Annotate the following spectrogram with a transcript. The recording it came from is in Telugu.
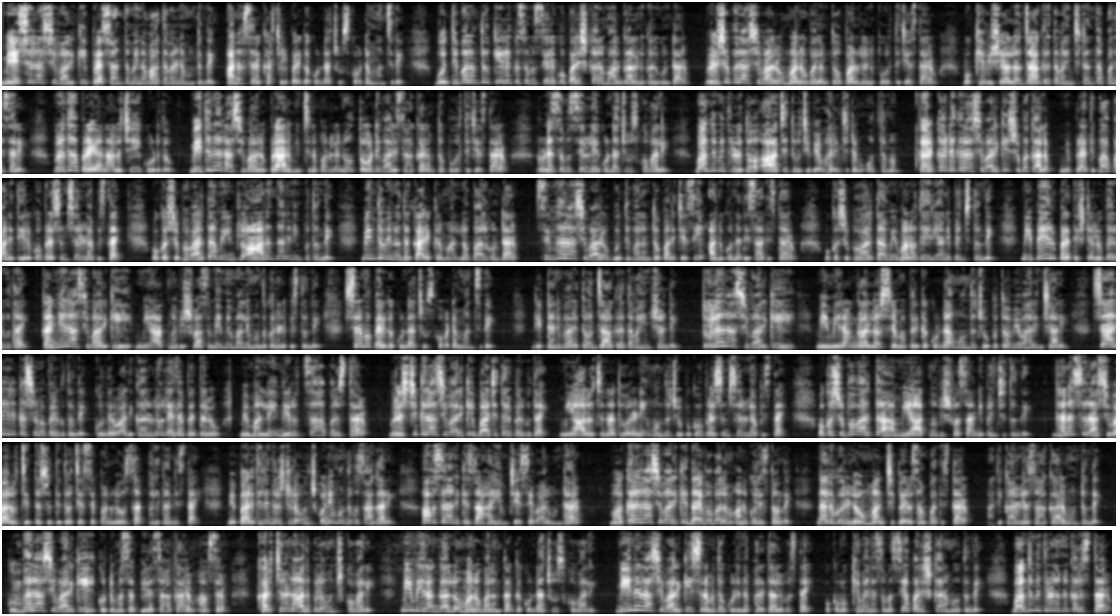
మేషరాశి వారికి ప్రశాంతమైన వాతావరణం ఉంటుంది. అనవసర ఖర్చులు పెరగకుండా చూసుకోవటం మంచిది. బుద్ధిబలంతో కీలక సమస్యలకు పరిష్కార మార్గాలను కనుగొంటారు. వృషభ రాశి వారు మనోబలంతో పనులను పూర్తి చేస్తారు. ముఖ్య విషయాల్లో జాగ్రత్త వహించడం తప్పనిసరి. వృధా ప్రయాణాలు చేయకూడదు. మిథున రాశి వారు ప్రారంభించిన పనులను తోటివారి సహకారంతో పూర్తి చేస్తారు. రుణ సమస్యలు లేకుండా చూసుకోవాలి. బంధుమిత్రులతో ఆచితూచి వ్యవహరించడం ఉత్తమం. కర్కాటక రాశి వారికి శుభకాలం. మీ ప్రతిభ పనితీరుకు ప్రశంసలు లభిస్తాయి. ఒక శుభవార్త మీ ఇంట్లో ఆనందాన్ని నింపుతుంది. విందు వినోద కార్యక్రమాల్లో పాల్గొంటారు. సింహరాశి వారు బుద్ధిబలంతో పనిచేసి అనుకున్నది సాధిస్తారు. ఒక శుభవార్త మీ మనోధైర్యాన్ని పెంచుతుంది. మీ పేరు ప్రతిష్టలు పెరుగుతాయి. కన్యరాశి వారికి మీ ఆత్మవిశ్వాసమే మిమ్మల్ని ముందుకు నడిపిస్తుంది. శ్రమ పెరగకుండా చూసుకోవటం మంచిది. గిట్టని వారితో జాగ్రత్త వహించండి. తులారాశి వారికి మీ మీ రంగాల్లో శ్రమ పెరగకుండా ముందు చూపుతో వ్యవహరించాలి. శారీరక శ్రమ పెరుగుతుంది. కొందరు అధికారులు లేదా పెద్దలు మిమ్మల్ని నిరుత్సాహపరుస్తారు. వృశ్చిక రాశి వారికి బాధ్యతలు పెరుగుతాయి. మీ ఆలోచన ధోరణి ముందు చూపుకు ప్రశంసలు లభిస్తాయి. ఒక శుభవార్త మీ ఆత్మవిశ్వాసాన్ని పెంచుతుంది. ధనస్సు రాశి వారు చిత్తశుద్ధితో చేసే పనులు సత్ఫలితాన్నిస్తాయి మీ పరిధిని దృష్టిలో ఉంచుకొని ముందుకు సాగాలి. అవసరానికి సహాయం చేసేవారు ఉంటారు. మకర రాశి వారికి దైవబలం అనుకూలిస్తోంది. నలుగురిలో మంచి పేరు సంపాదిస్తారు. అధికారుల సహకారం ఉంటుంది. కుంభరాశి వారికి కుటుంబ సభ్యుల సహకారం అవసరం. ఖర్చులను అదుపులో ఉంచుకోవాలి. మీ మీ రంగాల్లో మనోబలం తగ్గకుండా చూసుకోవాలి. మీనరాశి వారికి శ్రమతో కూడిన ఫలితాలు వస్తాయి. ఒక ముఖ్యమైన సమస్య పరిష్కారం అవుతుంది బంధుమిత్రులను కలుస్తారు.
